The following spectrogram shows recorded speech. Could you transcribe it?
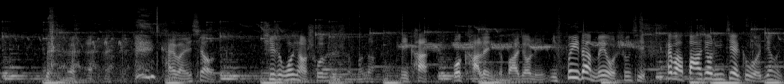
开玩笑的。其实我想说的是什么呢？你看，我砍了你的芭蕉林，你非但没有生气，还把芭蕉林借给我酿酒，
